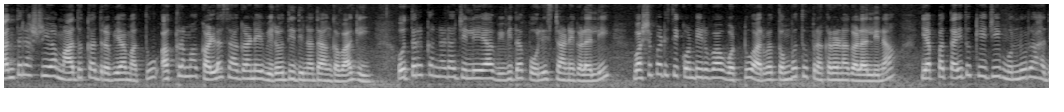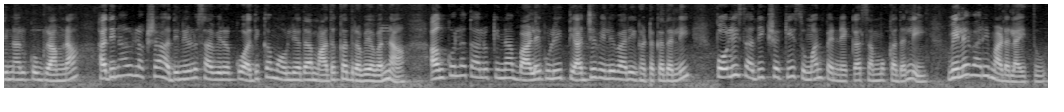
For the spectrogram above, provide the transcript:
ಅಂತಾರಾಷ್ಟ್ರೀಯ ಮಾದಕ ದ್ರವ್ಯ ಮತ್ತು ಅಕ್ರಮ ಕಳ್ಳಸಾಗಣೆ ವಿರೋಧಿ ದಿನದ ಅಂಗವಾಗಿ ಉತ್ತರ ಕನ್ನಡ ಜಿಲ್ಲೆಯ ವಿವಿಧ ಪೊಲೀಸ್ ಠಾಣೆಗಳಲ್ಲಿ ವಶಪಡಿಸಿಕೊಂಡಿರುವ ಒಟ್ಟು ಅರವತ್ತೊಂಬತ್ತು ಪ್ರಕರಣಗಳಲ್ಲಿನ ಎಪ್ಪತ್ತೈದು ಕೆಜಿ ಮುನ್ನೂರ ಹದಿನಾಲ್ಕು ಗ್ರಾಂನ ಹದಿನಾರು ಲಕ್ಷ ಹದಿನೇಳು ಸಾವಿರಕ್ಕೂ ಅಧಿಕ ಮೌಲ್ಯದ ಮಾದಕ ದ್ರವ್ಯವನ್ನು ಅಂಕೋಲಾ ತಾಲೂಕಿನ ಬಾಳೆಗುಳಿ ತ್ಯಾಜ್ಯ ವಿಲೇವಾರಿ ಘಟಕದಲ್ಲಿ ಪೊಲೀಸ್ ಅಧೀಕ್ಷಕಿ ಸುಮನ್ ಪೆನ್ನೇಕರ್ ಸಮ್ಮುಖದಲ್ಲಿ ವಿಲೇವಾರಿ ಮಾಡಲಾಯಿತು.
